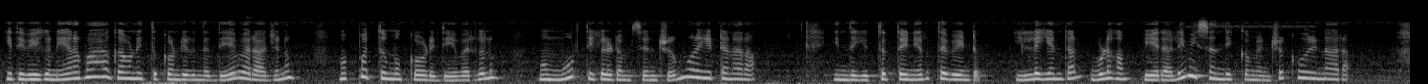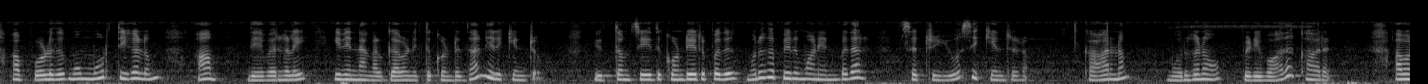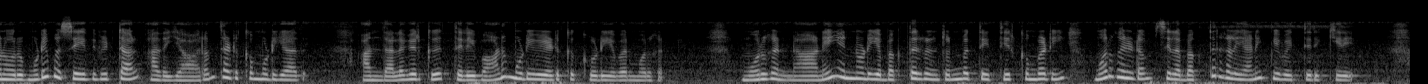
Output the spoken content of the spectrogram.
இது வெகு நேரமாக கவனித்துக் கொண்டிருந்த தேவராஜனும் முப்பத்து முக்கோடி தேவர்களும் மும்மூர்த்திகளிடம் சென்று முறையிட்டனராம். இந்த யுத்தத்தை நிறுத்த வேண்டும். இல்லையென்றால் உலகம் பேரழிவை சந்திக்கும் என்று கூறினாரா அப்பொழுது மும்மூர்த்திகளும் ஆம் தேவர்களை இதை நாங்கள் கவனித்துக் கொண்டுதான் இருக்கின்றோம். யுத்தம் செய்து கொண்டிருப்பது முருகப்பெருமான் என்பதால் சற்று யோசிக்கின்றனர் காரணம் முருகனோ பிடிவாதக்காரன் அவன் ஒரு முடிவு செய்துவிட்டால் அதை யாரும் தடுக்க முடியாது. அந்த அளவிற்கு தெளிவான முடிவை எடுக்கக்கூடியவர் முருகன். முருகன் நானே என்னுடைய பக்தர்களின் துன்பத்தை தீர்க்கும்படி முருகனிடம் சில பக்தர்களை அனுப்பி வைத்திருக்கிறேன்.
